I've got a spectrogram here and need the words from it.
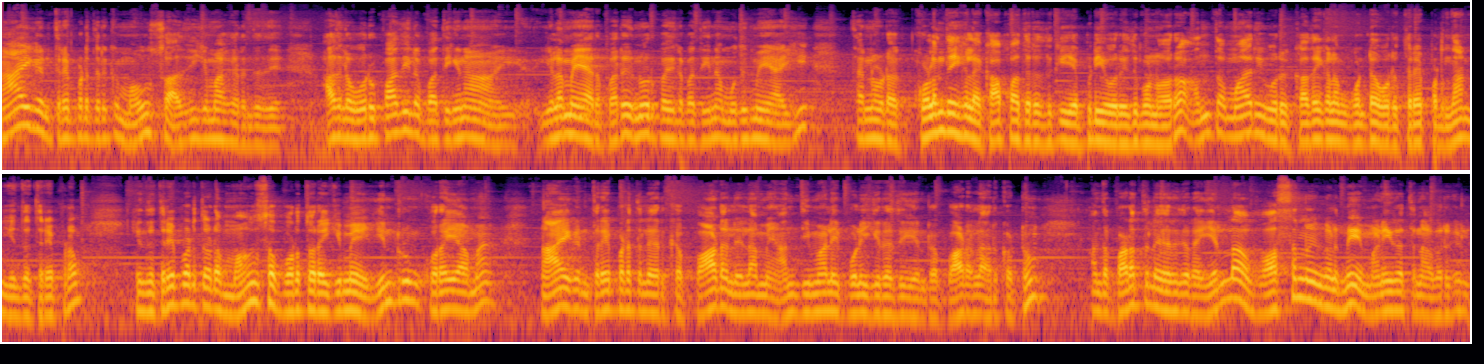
நாயகன் திரைப்படத்திற்கு மவுஸ் அதிகமாக இருந்தது. அதில் ஒரு பாதியில் பார்த்தீங்கன்னா இளமையாக இருப்பார். இன்னொரு பாதியில் பார்த்தீங்கன்னா முதுமையாகி தன்னோட குழந்தைகளை காப்பாற்றுறதுக்கு எப்படி ஒரு இது பண்ணுவாரோ அந்த மாதிரி ஒரு கதைகளும் கொண்ட ஒரு திரைப்படம் தான் இந்த திரைப்படம். இந்த திரைப்படத்தோட மவுசை பொறுத்த வரைக்குமே இன்றும் குறையாமல் நாயகன் திரைப்படத்தில் இருக்க பாடல் எல்லாமே அந்திமாலை பொழிகிறது என்ற பாடலாக இருக்கட்டும் அந்த படத்தில் இருக்கிற எல்லா வசனங்களுமே மணிரத்னம் அவர்கள்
